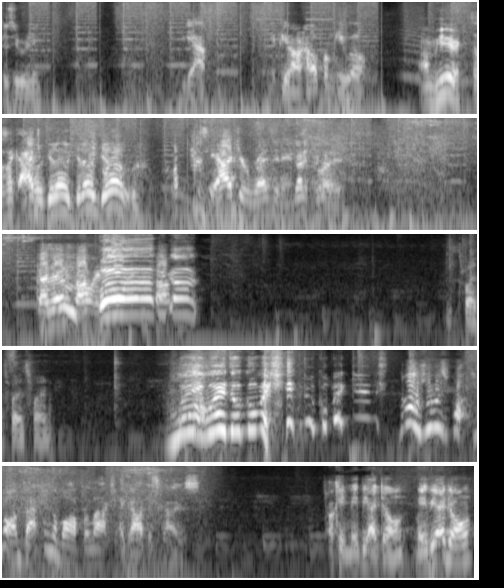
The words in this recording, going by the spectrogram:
is he really? Yeah. If you don't help him, he will. I'm here. Just like Oh, add, get out, get out, get out! I'm gonna say add your resident. Got it, but... Guys, I have fountain. Oh my fountain. god! It's fine, it's fine, it's fine. Wait, wait, don't go back in, don't go back in! No, he was what? No, I'm backing him off. Relax. I got this, guys. Okay, maybe I don't. Maybe I don't.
